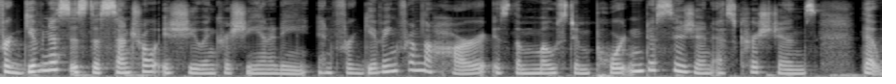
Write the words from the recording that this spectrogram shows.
Forgiveness is the central issue in Christianity, and forgiving from the heart is the most important decision as Christians that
